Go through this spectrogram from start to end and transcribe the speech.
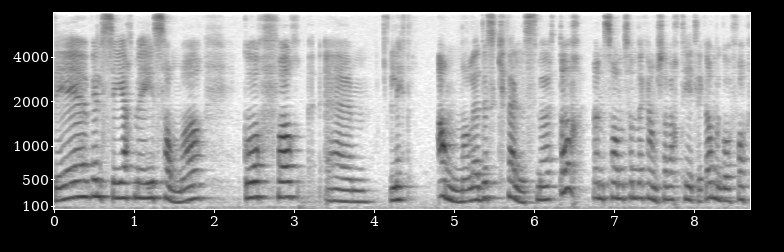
det vil si at vi i sommer går for eh, litt annerledes kveldsmøter enn sånn som det kanskje har vært tidligere. Vi går for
